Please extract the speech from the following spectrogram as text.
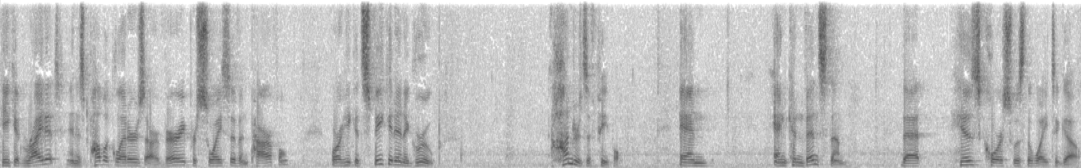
he could write it, and his public letters are very persuasive and powerful, or he could speak it in a group, hundreds of people, and, and convince them that his course was the way to go.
